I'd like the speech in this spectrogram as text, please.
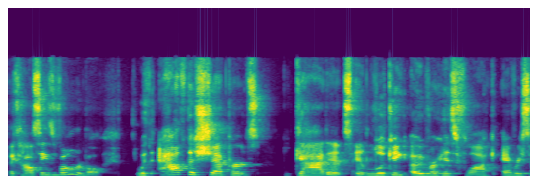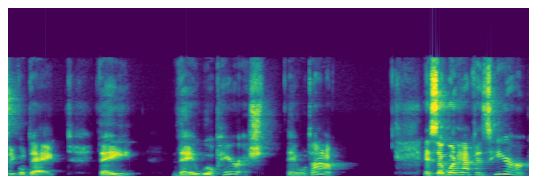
because he's vulnerable. Without the shepherd's guidance and looking over his flock every single day, they they will perish. They will die. And so what happens here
